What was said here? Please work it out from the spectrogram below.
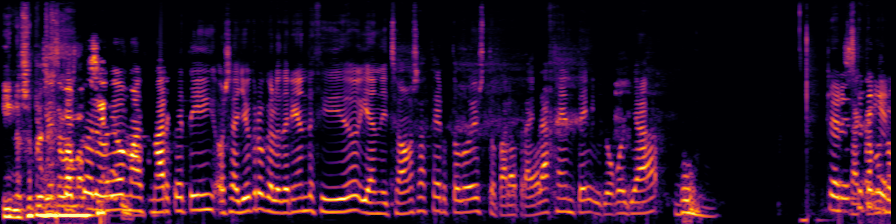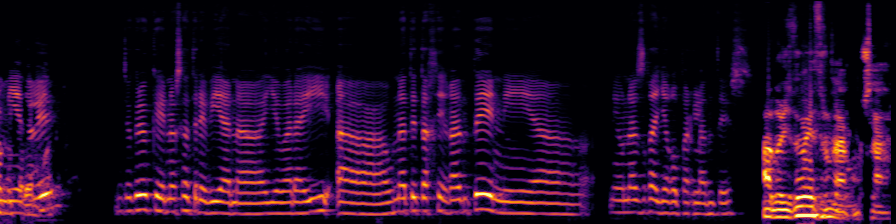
Y no se Yo es que presentaba esto más. lo veo más marketing, o sea, yo creo que lo tenían decidido y han dicho, vamos a hacer todo esto para atraer a gente y luego ya, ¡boom! Claro, es que tenían miedo. ¿eh? Yo creo que no se atrevían a llevar ahí a una teta gigante ni a, ni a unas gallegoparlantes. A ver, yo te voy a decir una cosa.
